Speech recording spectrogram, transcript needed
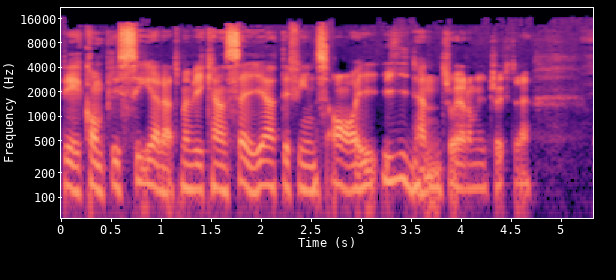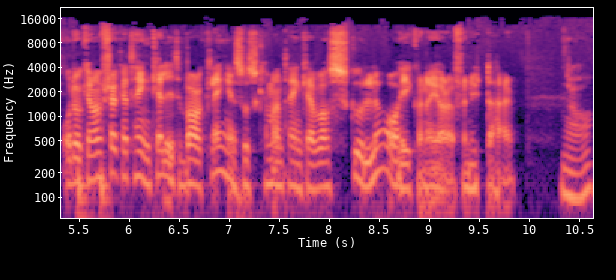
det är komplicerat men vi kan säga att det finns AI i den, tror jag de uttryckte det. Och då kan man försöka tänka lite baklänges och så kan man tänka vad skulle AI kunna göra för nytta här? Ja.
